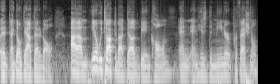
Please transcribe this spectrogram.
it, I don't doubt that at all. Um, you know, we talked about Doug being calm and, and his demeanor professional.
